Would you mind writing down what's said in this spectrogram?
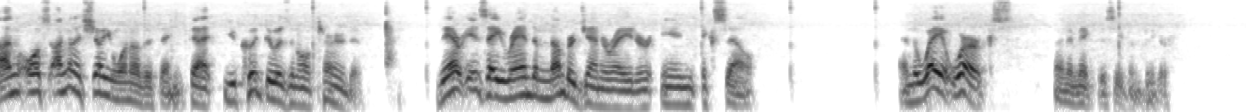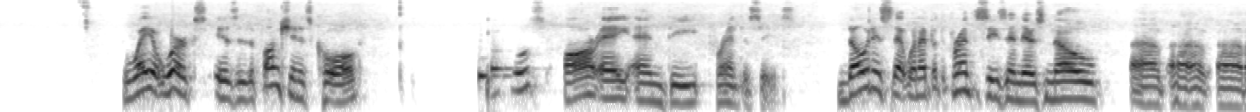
I'm also I'm going to show you one other thing that you could do as an alternative. There is a random number generator in Excel. And the way it works, I'm going to make this even bigger. The way it works is, is a function is called equals R-A-N-D parentheses. Notice that when I put the parentheses in, there's no uh, uh, uh,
